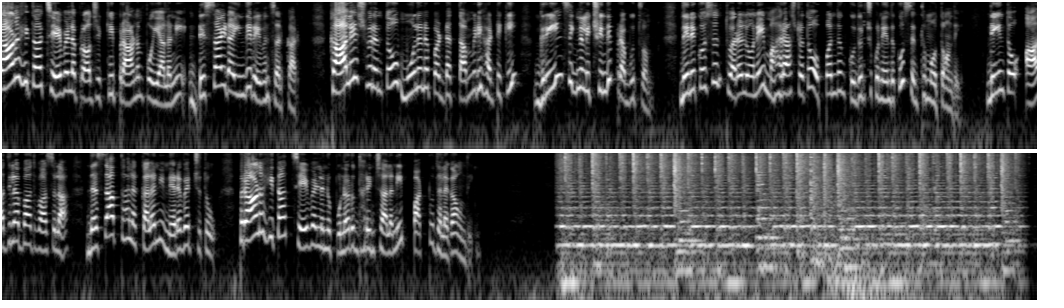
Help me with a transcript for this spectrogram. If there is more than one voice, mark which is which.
Speaker 1: ప్రాణహిత చేవెళ్ళ ప్రాజెక్ట్కి ప్రాణం పోయాలని డిసైడ్ అయింది రేవంత్ సర్కార్. కాళేశ్వరంతో మూలన పడ్డ తమ్మిడి హట్టికి గ్రీన్ సిగ్నల్ ఇచ్చింది ప్రభుత్వం. దీనికోసం త్వరలోనే మహారాష్ట్రతో ఒప్పందం కుదుర్చుకునేందుకు సిద్ధమవుతోంది. దీంతో ఆదిలాబాద్ వాసుల దశాబ్దాల కలని నెరవేర్చుతూ ప్రాణహిత చేవెళ్ళను పునరుద్ధరించాలని పట్టుదలగా ఉంది.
